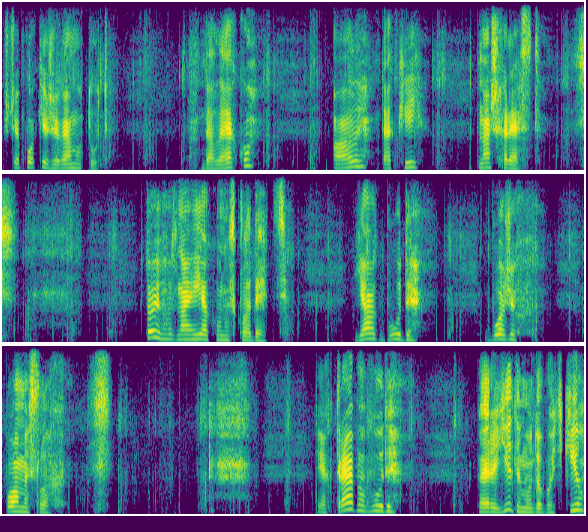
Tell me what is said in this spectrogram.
ще поки живемо тут. Далеко, але такий наш хрест. Хто його знає, як воно складеться, як буде в Божих помислах. Як треба буде, переїдемо до батьків.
